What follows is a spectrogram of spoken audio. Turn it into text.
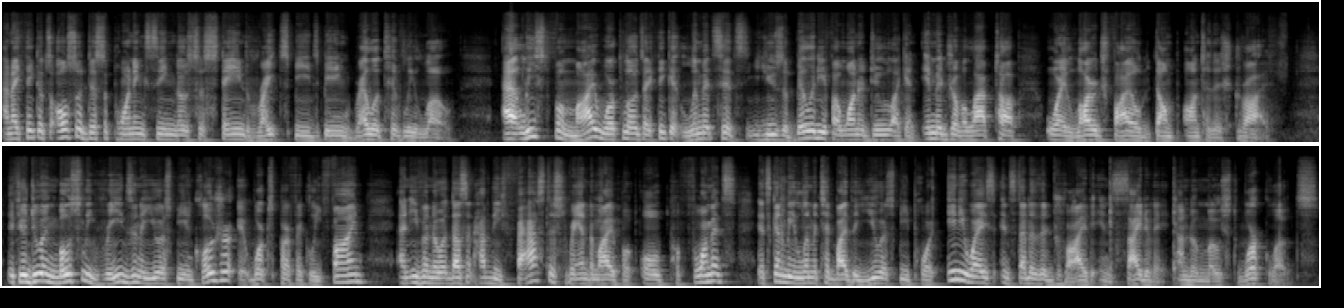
and I think it's also disappointing seeing those sustained write speeds being relatively low. At least for my workloads, I think it limits its usability if I want to do like an image of a laptop or a large file dump onto this drive. If you're doing mostly reads in a USB enclosure, it works perfectly fine, and even though it doesn't have the fastest random I/O performance, it's going to be limited by the USB port anyways instead of the drive inside of it under most workloads.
